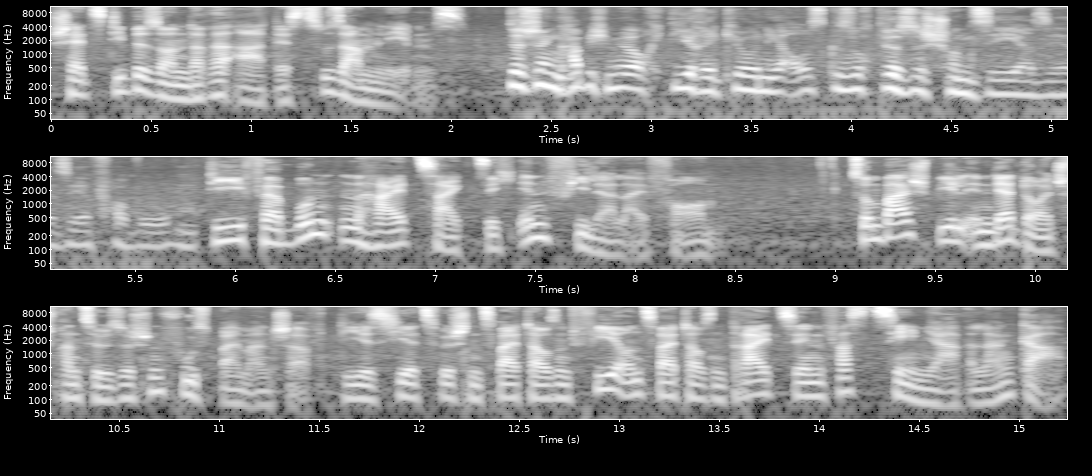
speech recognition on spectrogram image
schätzt die besondere Art des Zusammenlebens. Deswegen habe ich mir auch die Region hier ausgesucht. Das ist schon sehr, sehr, sehr verwoben. Die Verbundenheit zeigt sich in vielerlei Form. Zum Beispiel in der deutsch-französischen Fußballmannschaft, die es hier zwischen 2004 und 2013 fast zehn Jahre lang gab.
